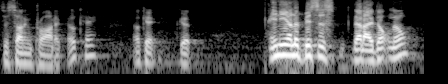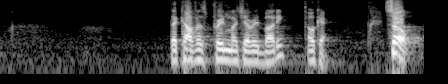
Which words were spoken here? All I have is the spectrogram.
Just selling product. Okay, okay, good. Any other business that I don't know? That covers pretty much everybody? Okay. So,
